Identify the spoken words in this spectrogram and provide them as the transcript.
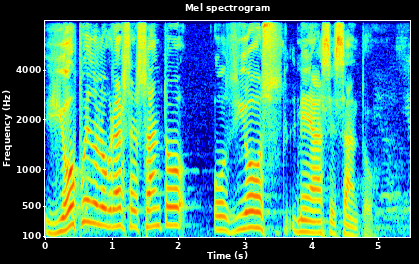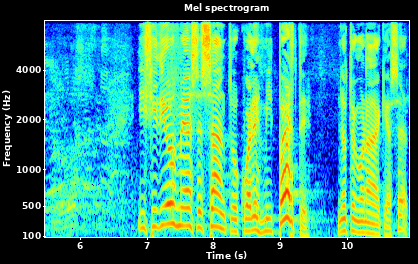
¿yo puedo lograr ser santo o Dios me hace santo? Y si Dios me hace santo, ¿cuál es mi parte? No tengo nada que hacer.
